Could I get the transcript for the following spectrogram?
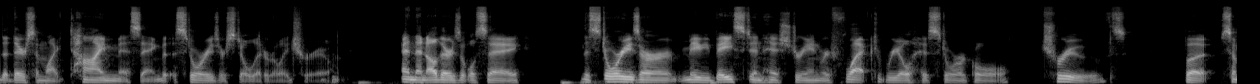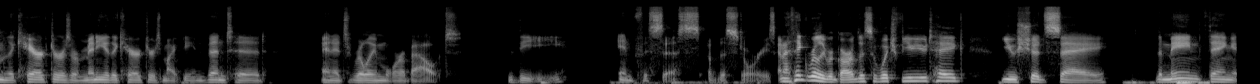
that there's some like time missing, but the stories are still literally true. Mm-hmm. And then others that will say the stories are maybe based in history and reflect real historical truths, but some of the characters or many of the characters might be invented, and it's really more about the emphasis of the stories. And I think really regardless of which view you take, you should say the main thing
